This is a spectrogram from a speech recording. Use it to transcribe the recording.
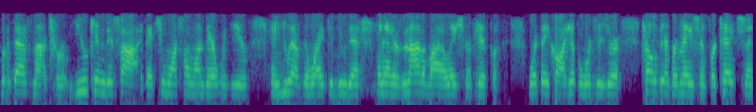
But that's not true. You can decide that you want someone there with you, and you have the right to do that, and that is not a violation of HIPAA. What they call HIPAA, which is your health information protection.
